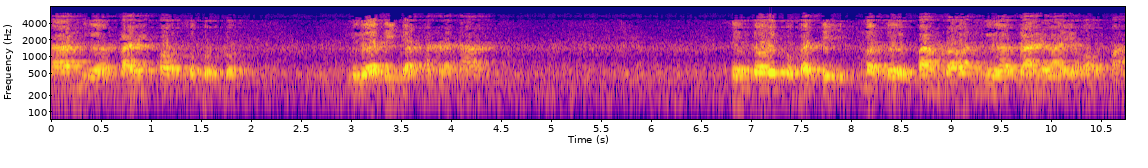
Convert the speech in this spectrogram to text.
น้ำเหงื่อใครของสกปรกเหลือที่จะพัฒนาซึ่งโดยปกติเมื่อเกิดความร้อนเหงื่อปลายไหลออกมา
